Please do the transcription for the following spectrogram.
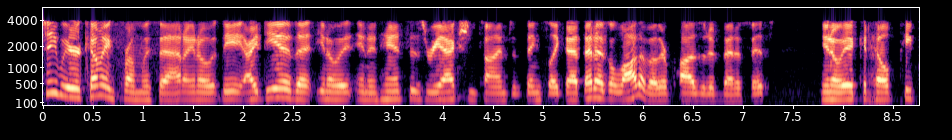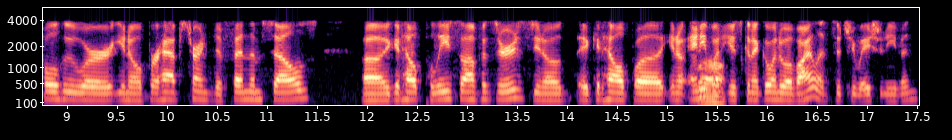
see where you're coming from with that. You know, the idea that you know it, it enhances reaction times and things like that. That has a lot of other positive benefits. You know, it could help people who are you know perhaps trying to defend themselves. Uh, it could help police officers. You know, it could help uh, you know anybody Well- who's going to go into a violent situation even.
